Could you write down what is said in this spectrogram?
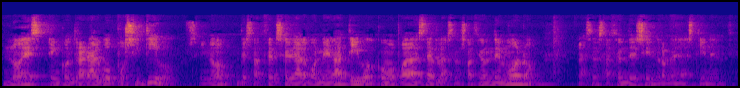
no es encontrar algo positivo, sino deshacerse de algo negativo, como pueda ser la sensación de mono, la sensación del síndrome de abstinencia.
